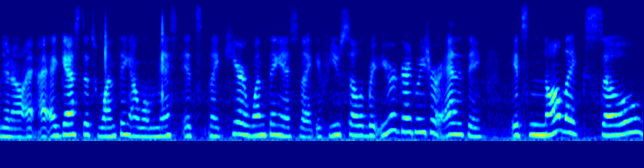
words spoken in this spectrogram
You know, I, I guess that's one thing I will miss. It's like here one thing is like if you celebrate your graduation or anything, it's not like so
